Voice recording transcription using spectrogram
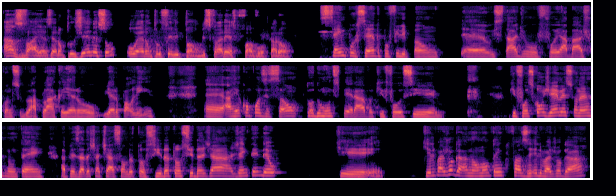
As vaias eram para o Gemerson ou eram para o Felipão? Me esclarece, por favor, Carol. 100% para o Filipão. É, o estádio foi abaixo quando subiu a placa e era o, e era o Paulinho. É, a recomposição, todo mundo esperava que fosse que fosse com o Gemerson, né? Não tem, apesar da chateação da torcida, a torcida já, já entendeu que, que ele vai jogar, não, não tem o que fazer, ele vai jogar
